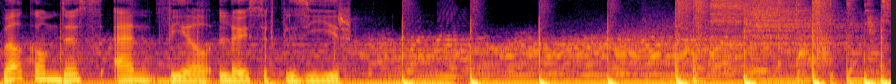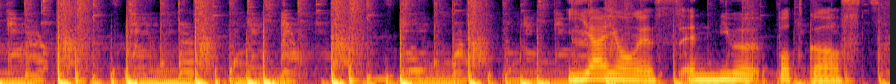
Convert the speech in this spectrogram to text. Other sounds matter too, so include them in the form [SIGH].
Welkom dus en veel luisterplezier. Ja jongens, een nieuwe podcast.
